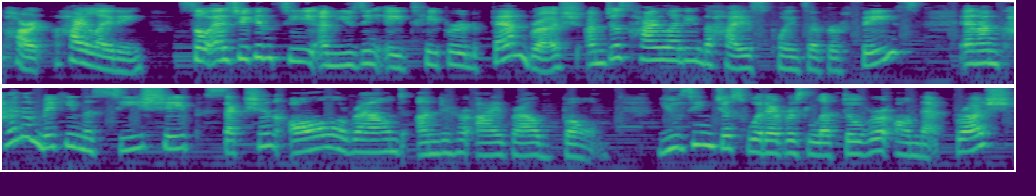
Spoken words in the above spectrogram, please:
Part, highlighting. So as you can see, I'm using a tapered fan brush. I'm just highlighting the highest points of her face and I'm kind of making the C-shape section all around under her eyebrow bone using just whatever's left over on that brush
